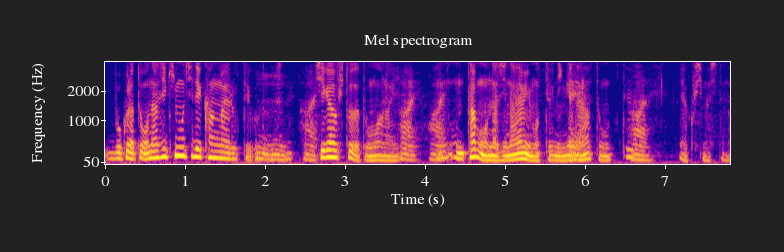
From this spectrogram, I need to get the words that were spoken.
僕らと同じ気持ちで考えるっていうことですね、うんはい、違う人だと思わない、はい。多分同じ悩み持ってる人間だなと思って訳しましたね、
